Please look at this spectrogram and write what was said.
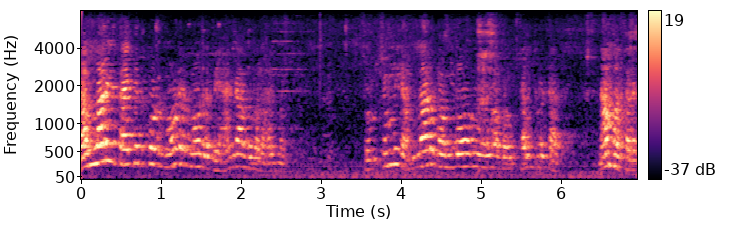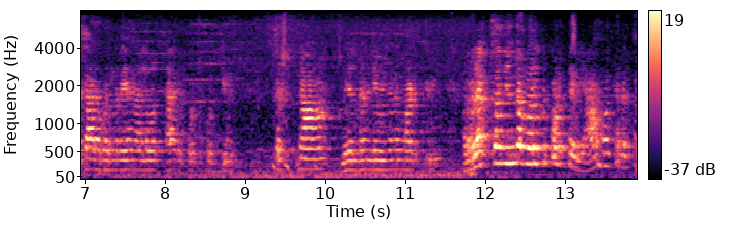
ಎಲ್ಲರಿಗೂ ತಾಕೀತು ಕೊಡ್ರಿ ನೋಡ್ರಿ ನೋಡ್ರಿ ಹೆಂಗಾಗೋದಲ್ಲ ಹಾಗೆ ಸುಮ್ ಸುಮ್ಮನೆ ಎಲ್ಲರೂ ಬಂದವರು ಅದನ್ನು ಕಲ್ತ್ಬಿಟ್ಟಾರ. ನಮ್ಮ ಸರ್ಕಾರ ಬಂದ್ರೆ ಏನು ನಲವತ್ತು ಸಾವಿರ ಕೊಟ್ಟು ಕೊಡ್ತೀವಿ ಕೃಷ್ಣ ಮೇಲ್ದಂಡೆ ಯೋಜನೆ ಮಾಡ್ತೀವಿ. ರಕ್ತದಿಂದ ಬರೆದು ಕೊಡ್ತೇವೆ. ಯಾವ ಮತ್ತೆ ರಕ್ತ?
